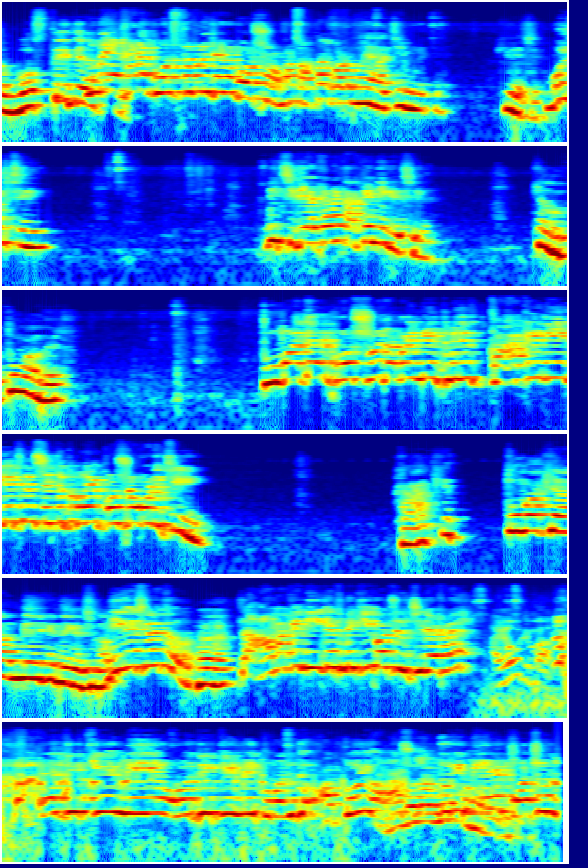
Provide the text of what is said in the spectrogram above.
তো বসতেই তুমি এখানে বসতে বলে বসো। আমার মাথা গরম হয়ে আছে এমনিতে। কি হয়েছে? বলছি তুমি চিড়িয়াখানা কাকে নিয়ে গেছিলে? কেন তোমাদের? তোমাদের প্রশ্নটা করিনি তুমি কাকে নিয়ে গেছিলে সেটা তোমাকে প্রশ্ন করেছি। কাকে? তোমাকে আর মেয়েকে নিয়ে গেছিলাম। নিয়ে গেছিলে তো? হ্যাঁ। তা আমাকে নিয়ে গিয়ে তুমি কি করছিলে চিড়িয়াখানায়? এদিকে মেয়ে ওদিকে মেয়ে তোমার যদি অতই অপসুন্দরী কথা মেয়ে পছন্দ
